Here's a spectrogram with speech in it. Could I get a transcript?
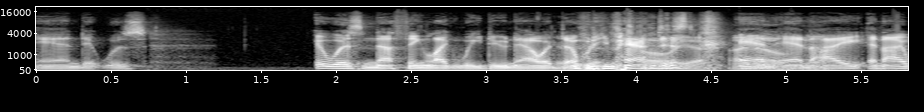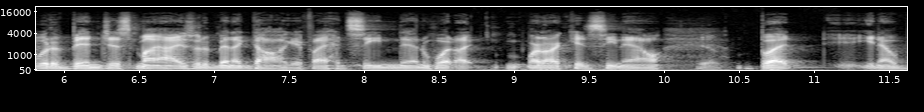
and it was it was nothing like we do now at Dunwoody Baptist, oh, yeah. and know, and yeah. I and I would have been just my eyes would have been agog if I had seen then what I, what our kids see now. Yeah. But you know,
